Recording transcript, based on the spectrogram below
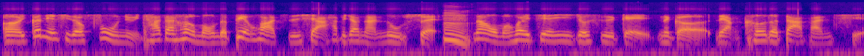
呃更年期的妇女她在荷尔蒙的变化之下，她比较难入睡。嗯，那我们会建议就是给那个两颗的大番茄，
